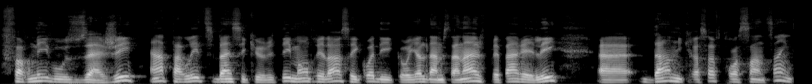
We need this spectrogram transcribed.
formez vos usagers, hein, parlez de cybersécurité, montrez-leur c'est quoi des courriels d'hameçonnage, préparez-les euh, dans Microsoft 365.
